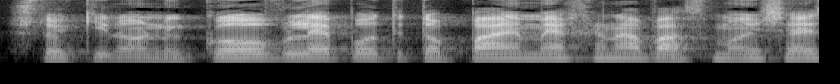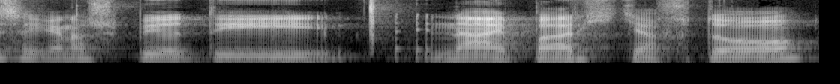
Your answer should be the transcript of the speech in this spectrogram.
Στο κοινωνικό βλέπω ότι το πάει μέχρι ένα βαθμό ίσα ίσα για να σου πει ότι να υπάρχει και αυτό.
